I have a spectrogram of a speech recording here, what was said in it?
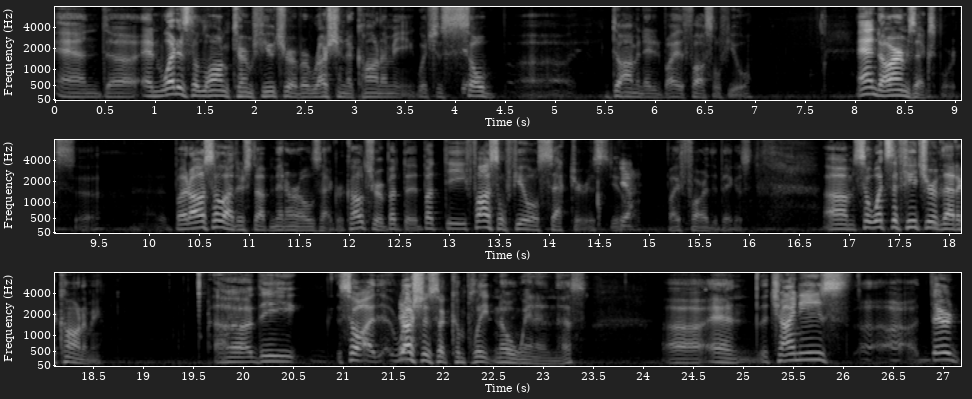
And, uh, and what is the long term future of a Russian economy, which is so uh, dominated by the fossil fuel and arms exports? Uh, but also other stuff, minerals, agriculture. But the, but the fossil fuel sector is you know, yeah by far the biggest. Um, so, what's the future of that economy? Uh, the so uh, Russia's a complete no-win in this, uh, and the Chinese, uh, they're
